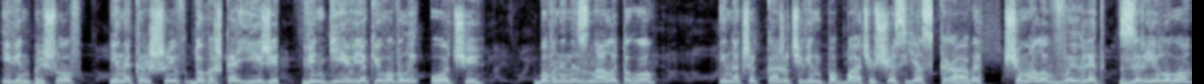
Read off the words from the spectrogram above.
І він прийшов і накришив до горшка їжі. Він діяв, як його вели очі, бо вони не знали того. Інакше кажучи, він побачив щось яскраве, що мало вигляд зрілого,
